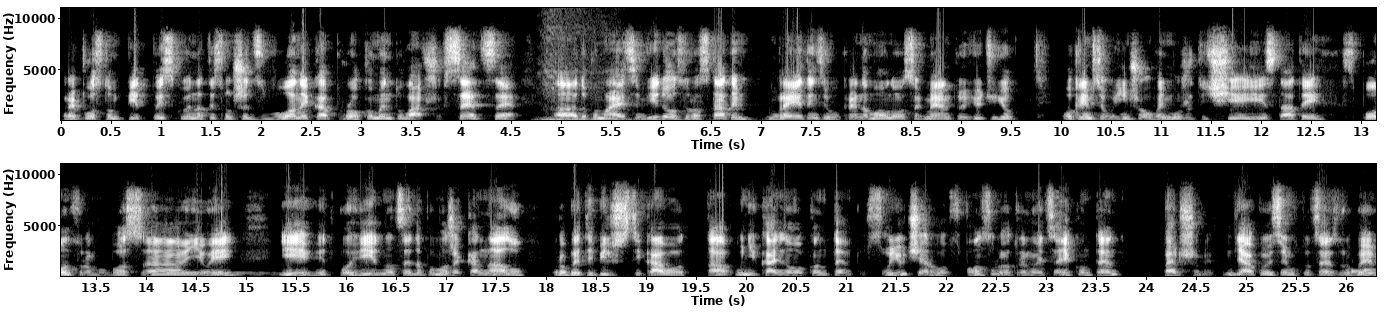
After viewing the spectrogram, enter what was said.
репостом, підпискою, натиснувши дзвоника, прокоментувавши. Все це а, допомагає цим відео зростати в рейтинзі україномовного сегменту YouTube. Окрім всього іншого, ви можете ще і стати спонсором обоз UA, і відповідно це допоможе каналу робити більш цікавого та унікального контенту. В свою чергу спонсори отримують цей контент першими. Дякую всім, хто це зробив.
